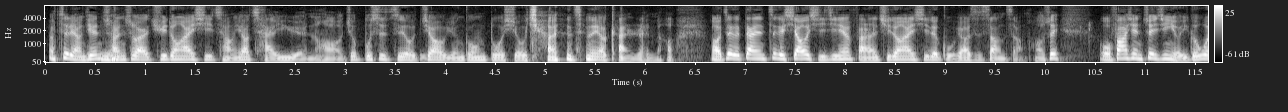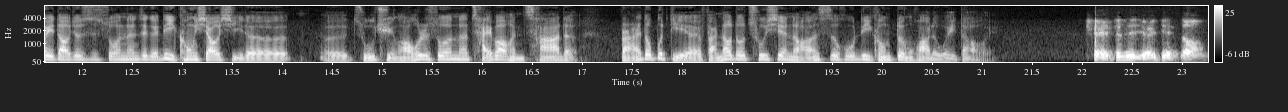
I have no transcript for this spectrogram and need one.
那这两天传出来驱动 IC 厂要裁员哈、嗯，就不是只有叫员工多休假，真的要砍人哈。哦，这个，但是这个消息今天反而驱动 IC 的股票是上涨，好，所以我发现最近有一个味道，就是说呢，这个利空消息的呃族群哈，或者说呢财报很差的，反而都不跌，反倒都出现了好像似乎利空钝化的味道，哎，对，就是有一点这种。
